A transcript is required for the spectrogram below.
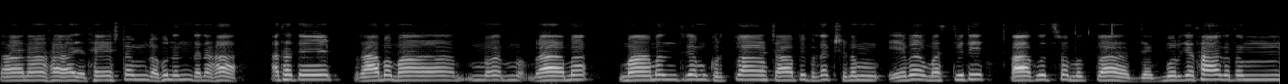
తానాహ యథేష్టం రఘునందన। అథ తే రామ మా మ- మ- రామ మామంత్ర్యం కృత్వా చాపి ప్రదక్షిణం ఏవమస్త్వితి కాకుత్స్వముక్త్వా జగ్ముర్యథాగతం।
